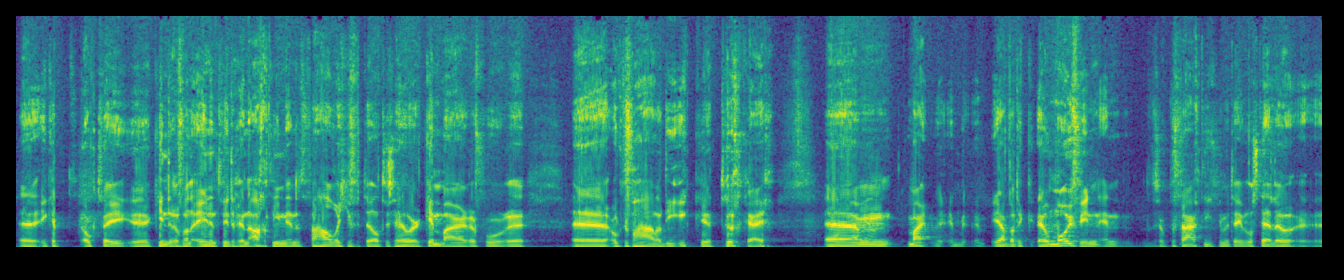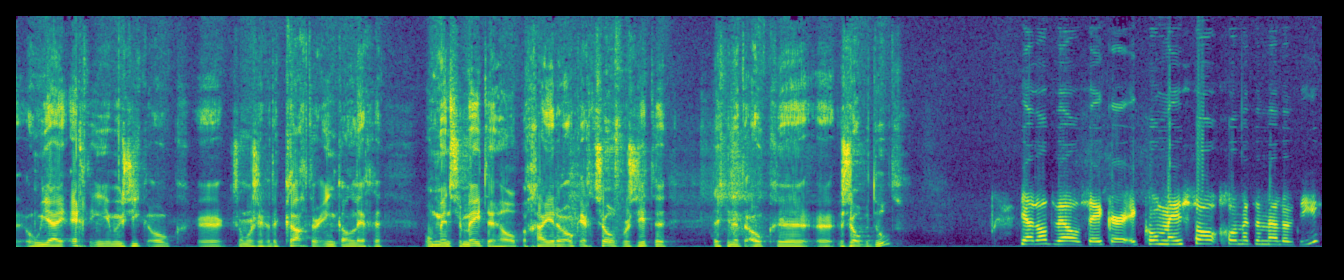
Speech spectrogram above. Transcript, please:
eh, ik heb ook twee eh, kinderen van 21 en 18. En het verhaal wat je vertelt is heel herkenbaar voor eh, ook de verhalen die ik terugkrijg. Ehm, maar ja, wat ik heel mooi vind, en dat is ook de vraag die ik je meteen wil stellen... hoe jij echt in je muziek ook, ik zou maar zeggen, de kracht erin kan leggen... om mensen mee te helpen. Ga je er ook echt zo voor zitten dat je het ook zo bedoelt? Ja, dat wel, zeker. Ik kom meestal gewoon met een melodie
